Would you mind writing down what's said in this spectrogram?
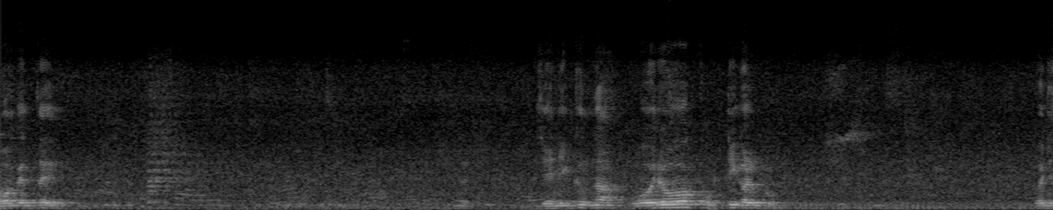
ലോകത്ത് ജനിക്കുന്ന ഓരോ കുട്ടികൾക്കും ഒരു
